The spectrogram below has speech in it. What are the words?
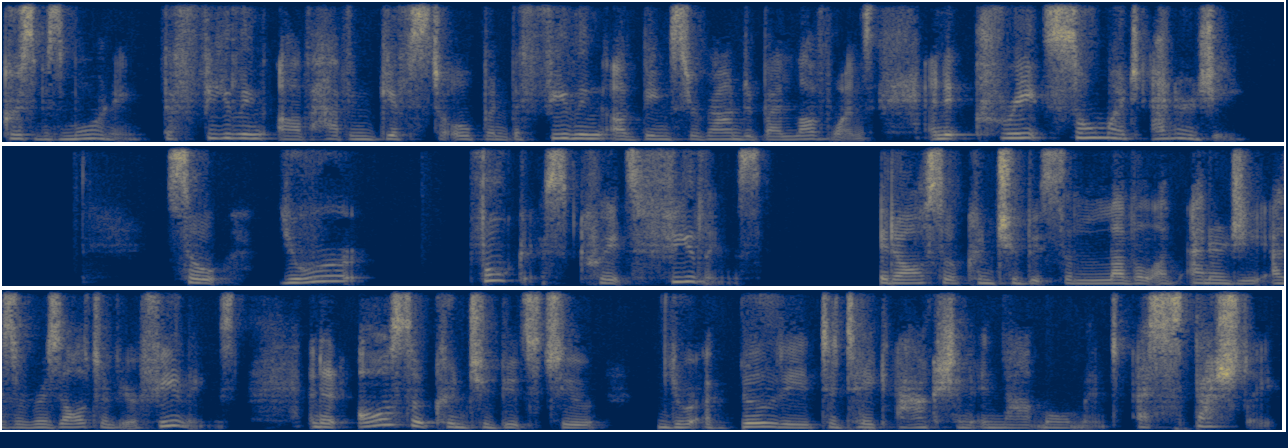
Christmas morning, the feeling of having gifts to open, the feeling of being surrounded by loved ones, and it creates so much energy. So your focus creates feelings. It also contributes to the level of energy as a result of your feelings. And it also contributes to your ability to take action in that moment, especially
